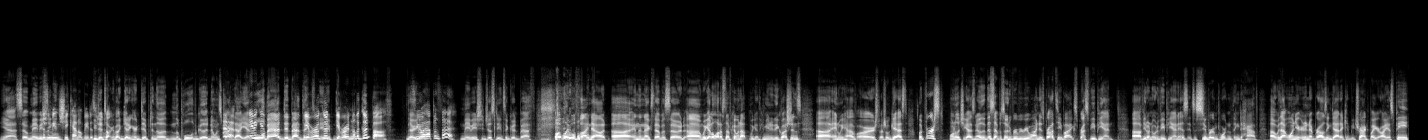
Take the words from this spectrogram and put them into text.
Yeah. So maybe Doesn't she mean can- she cannot be destroyed. You did talk about getting her dipped in the in the pool of good. No one's tried Yeah, that yet. Pool give- of bad did bad things. Give her a maybe. good. Give her another good bath. There See you what happens there. Maybe she just needs a good bath. Hopefully, we'll find out uh, in the next episode. Uh, we got a lot of stuff coming up. We got the community questions, uh, and we have our special guest. But first, I want to let you guys know that this episode of Ruby Rewind is brought to you by ExpressVPN. Uh, if you don't know what a VPN is, it's a super important thing to have. Uh, without one, your internet browsing data can be tracked by your ISP,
